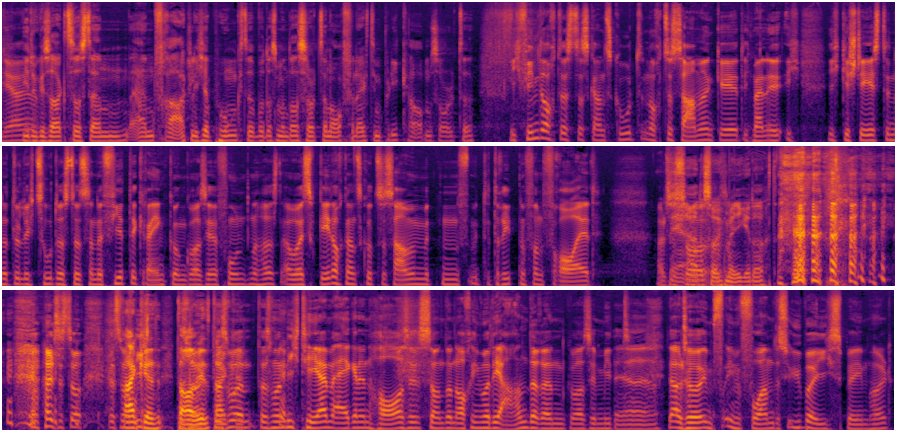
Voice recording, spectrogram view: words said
ja, wie du gesagt hast, ein, ein fraglicher Punkt, aber dass man das halt dann auch vielleicht im Blick haben sollte. Ich finde auch, dass das ganz gut noch zusammengeht. Ich meine, ich, ich gestehe es dir natürlich zu, dass du jetzt eine vierte Kränkung quasi erfunden hast, aber es geht auch ganz gut zusammen mit, den, mit der dritten von Freud. Also ja, so, das habe ich mir eh gedacht. also so, dass man, danke, nicht, dass, David, man, dass, man, dass man nicht Herr im eigenen Haus ist, sondern auch immer die anderen quasi mit, ja, ja. also in, in Form des Über-Ichs bei ihm halt.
